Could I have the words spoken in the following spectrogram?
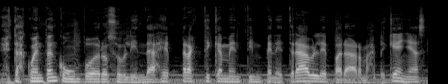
Estas cuentan con un poderoso blindaje prácticamente impenetrable para armas pequeñas,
